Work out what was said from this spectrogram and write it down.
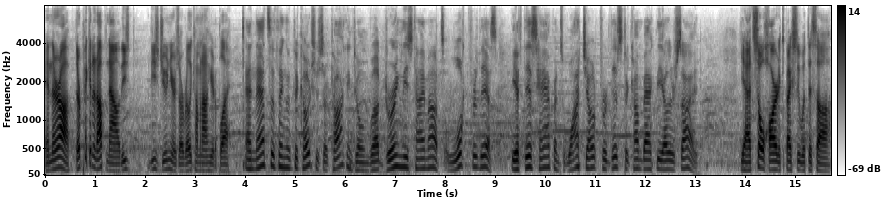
And they're uh, they're picking it up now. These these juniors are really coming out here to play. And that's the thing that the coaches are talking to them about during these timeouts. Look for this. If this happens, watch out for this to come back the other side. Yeah, it's so hard, especially with this uh,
